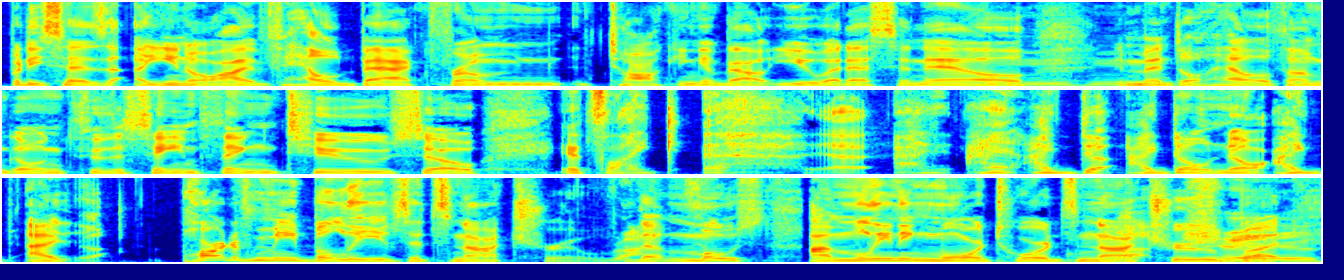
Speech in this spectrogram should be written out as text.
But he says, you know, I've held back from talking about you at SNL, mental health. I'm going through the same thing too. So it's like uh, I I I, I don't know. I I. Part of me believes it's not true. The most I'm leaning more towards not, Not true, true. but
